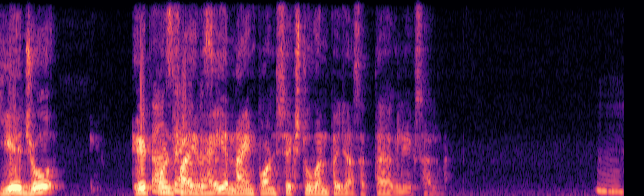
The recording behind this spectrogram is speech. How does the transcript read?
ये जो 8.5 है ये 9.621 पे जा सकता है अगले एक साल में।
